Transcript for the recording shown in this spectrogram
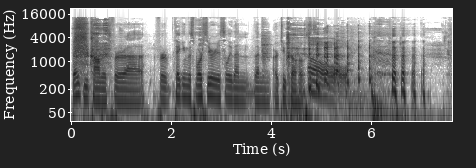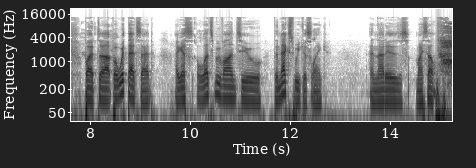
Thank you, Thomas, for uh, for taking this more seriously than than our two co-hosts. Oh, But uh, but with that said, I guess let's move on to the next weakest link, and that is myself.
